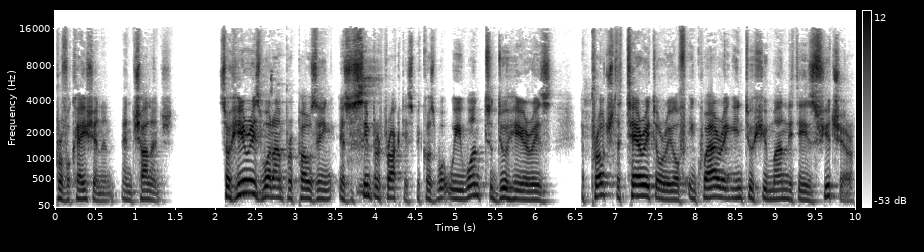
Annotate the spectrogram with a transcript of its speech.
provocation and, and, challenge. So, here is what I'm proposing as a simple practice, because what we want to do here is approach the territory of inquiring into humanity's future,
